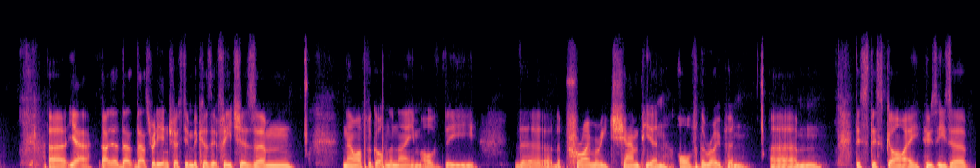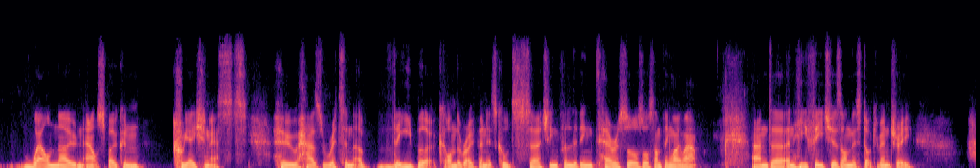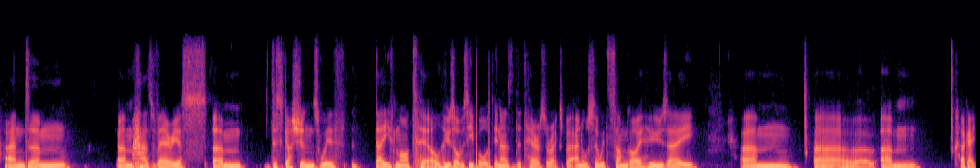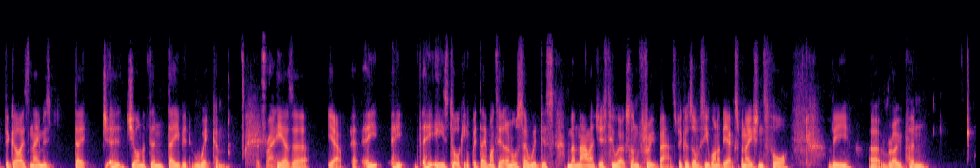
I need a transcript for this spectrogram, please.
Uh, yeah, uh, that, that's really interesting because it features. Um, now I've forgotten the name of the the the primary champion of the Ropen. Um, this this guy who's he's a well-known, outspoken creationist who has written a, the book on the rope, and it's called "Searching for Living Pterosaurs" or something like that. And uh, and he features on this documentary, and um, um, has various um, discussions with Dave Martill, who's obviously brought in as the pterosaur expert, and also with some guy who's a um, uh, um, okay, the guy's name is da- J- uh, Jonathan David Whitcomb. That's right. He has a yeah. He, he he's talking with Dave Martill and also with this mammalogist who works on fruit bats because obviously one of the explanations for the uh, ropen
